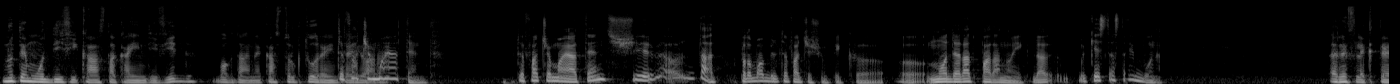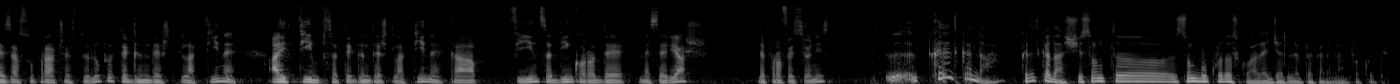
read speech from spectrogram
Nu te modifică asta ca individ, Bogdane, ca structură interioară? Te face mai atent te face mai atent și, uh, da, probabil te face și un pic uh, uh, moderat paranoic, dar chestia asta e bună. Reflectezi asupra acestui lucru? Te gândești la tine? Ai timp să te gândești la tine ca ființă dincolo de meseriaș, de profesionist? Uh, cred că da. Cred că da. Și sunt, uh, sunt bucuros cu alegerile pe care le-am făcut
